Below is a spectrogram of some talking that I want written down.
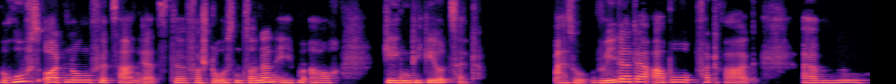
Berufsordnung für Zahnärzte verstoßen, sondern eben auch gegen die GOZ. Also weder der Abo-Vertrag, ähm,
